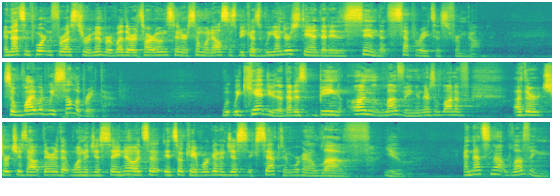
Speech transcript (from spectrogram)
And that's important for us to remember, whether it's our own sin or someone else's, because we understand that it is sin that separates us from God. So, why would we celebrate that? We can't do that. That is being unloving. And there's a lot of other churches out there that want to just say, no, it's, a, it's okay. We're going to just accept and we're going to love you. And that's not loving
